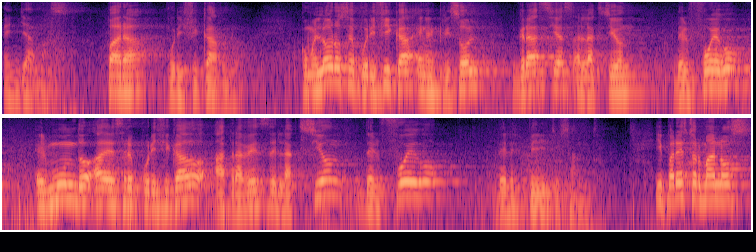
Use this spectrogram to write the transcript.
en llamas para purificarlo. Como el oro se purifica en el crisol gracias a la acción del fuego, el mundo ha de ser purificado a través de la acción del fuego del Espíritu Santo. Y para esto, hermanos,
